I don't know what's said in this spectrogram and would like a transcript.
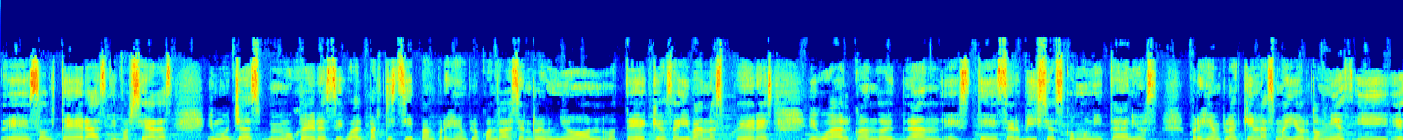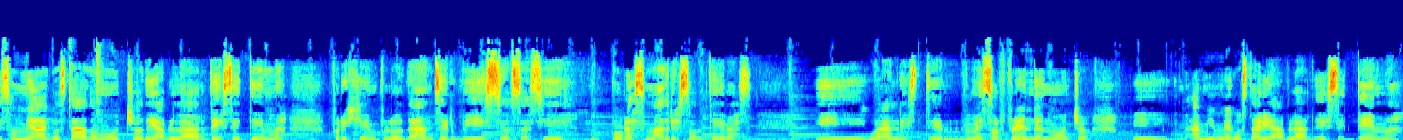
eh, solteras, divorciadas, y muchas mujeres igual participan, por ejemplo, cuando hacen reunión o tequios, ahí van las mujeres, igual cuando dan este servicios comunitarios, por ejemplo, aquí en las mayordomías, y eso me ha gustado mucho de hablar de ese tema. Por ejemplo, dan servicios así, puras madres solteras igual este me sorprenden mucho y a mí me gustaría hablar de ese tema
